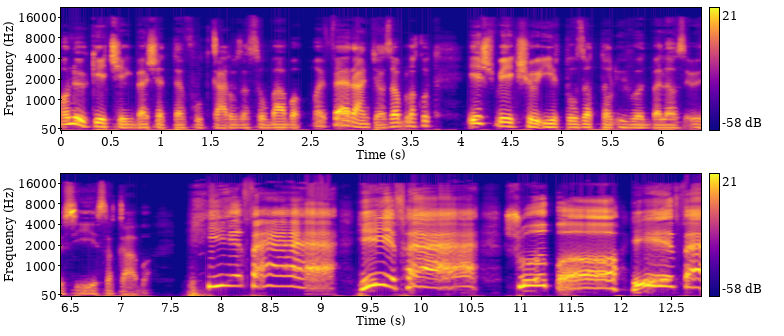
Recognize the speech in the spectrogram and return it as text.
A nő kétségbe esetten futkároz a szobába, majd felrántja az ablakot, és végső írtózattal üvölt bele az őszi éjszakába. Hífe! Hífe! Supa! Hífe!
